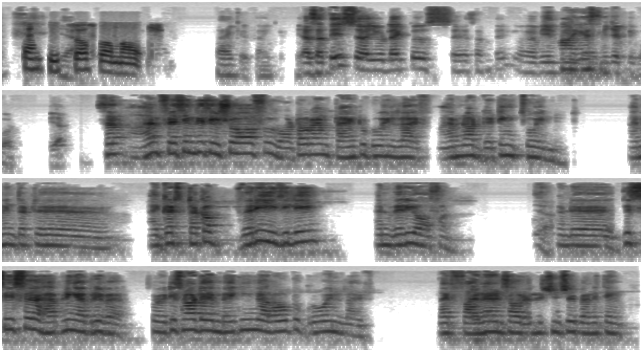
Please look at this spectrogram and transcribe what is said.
thank you yeah. so so much. Thank you, thank you. Yeah, Satish, uh, you would like to say something? Uh, we'll, uh, yes. immediately go. Yeah. Sir, I am facing this issue of whatever I am trying to do in life. I am not getting through in it. I mean that uh, I get stuck up very easily and very often. Yeah. And uh, this is uh, happening everywhere. So it is not uh, making me allowed to grow in life, like finance or relationship, anything.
